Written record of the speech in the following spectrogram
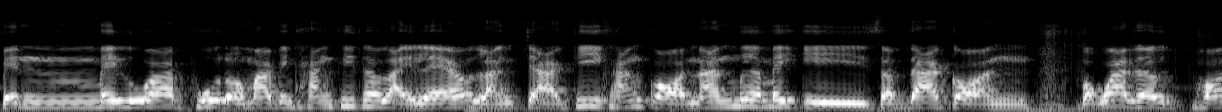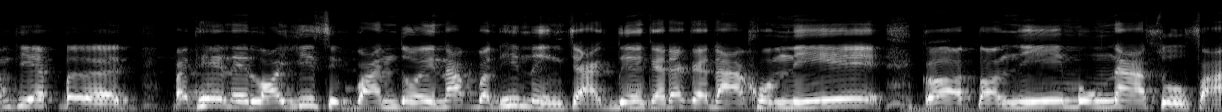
เป็นไม่รู้ว่าพูดออกมาเป็นครั้งที่เท่าไหร่แล้ว หลังจากที่ครั้งก่อนนั้นเมื่อไม่กี่สัปดาห์ก่อน บอกว่าเราพร้อมที่จะเปิดประเทศใน 120 วันโดยนับวันที่ 1 จากเดือนกรกฎาคมนี้ ก็ตอนนี้มุ่งหน้าสู่ฝา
